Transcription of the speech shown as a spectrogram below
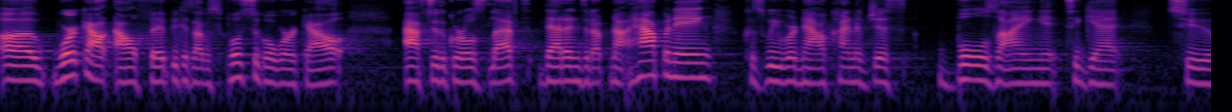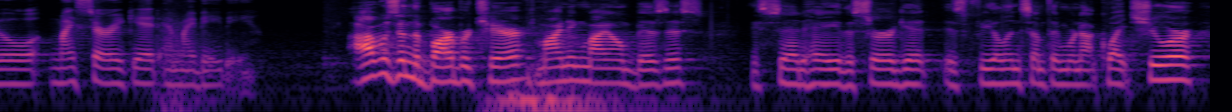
a workout outfit because I was supposed to go work out after the girls left. That ended up not happening because we were now kind of just bullseyeing it to get to my surrogate and my baby. I was in the barber chair, minding my own business. They said, "Hey, the surrogate is feeling something. We're not quite sure."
